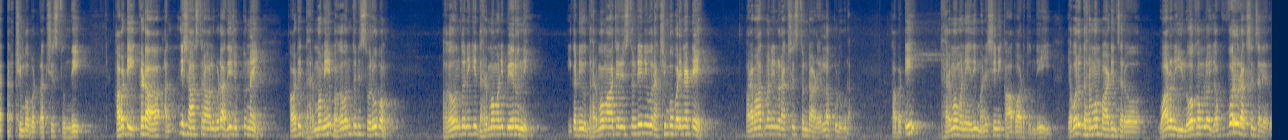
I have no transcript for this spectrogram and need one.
రక్షింపబ రక్షిస్తుంది. కాబట్టి ఇక్కడ అన్ని శాస్త్రాలు కూడా అదే చెప్తున్నాయి. కాబట్టి ధర్మమే భగవంతుని స్వరూపం. భగవంతునికి ధర్మం అని పేరుంది. ఇక నీవు ధర్మం ఆచరిస్తుంటే నీవు రక్షింపబడినట్టే. పరమాత్మ నిన్ను రక్షిస్తుంటాడు ఎల్లప్పుడూ కూడా. కాబట్టి ధర్మం అనేది మనిషిని కాపాడుతుంది. ఎవరు ధర్మం పాటించరో వాళ్ళని ఈ లోకంలో ఎవ్వరూ రక్షించలేరు.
